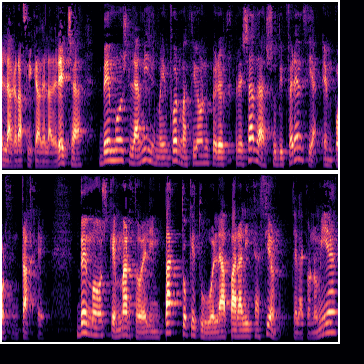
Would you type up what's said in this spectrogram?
En la gráfica de la derecha vemos la misma información pero expresada su diferencia en porcentaje. Vemos que en marzo el impacto que tuvo la paralización de la economía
